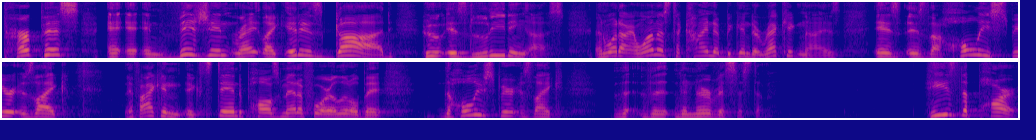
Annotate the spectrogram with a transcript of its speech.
purpose and, and vision, right? Like it is God who is leading us. And what I want us to kind of begin to recognize is, is the Holy Spirit is like, if I can extend Paul's metaphor a little bit, the Holy Spirit is like the, the, the nervous system. He's the part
